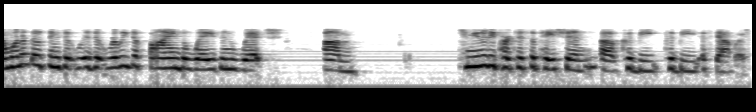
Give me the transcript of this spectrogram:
And one of those things is it really defined the ways in which um, community participation uh, could be could be established.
